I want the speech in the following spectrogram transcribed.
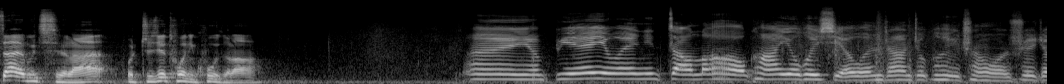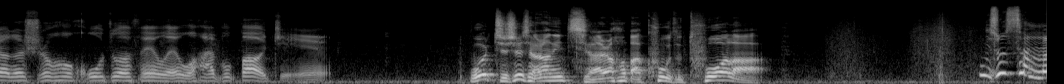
再不起来，我直接脱你裤子了。哎呀，别以为你长得好看又会写文章就可以趁我睡觉的时候胡作非为，我还不报警。我只是想让你起来，然后把裤子脱了。你说什么？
